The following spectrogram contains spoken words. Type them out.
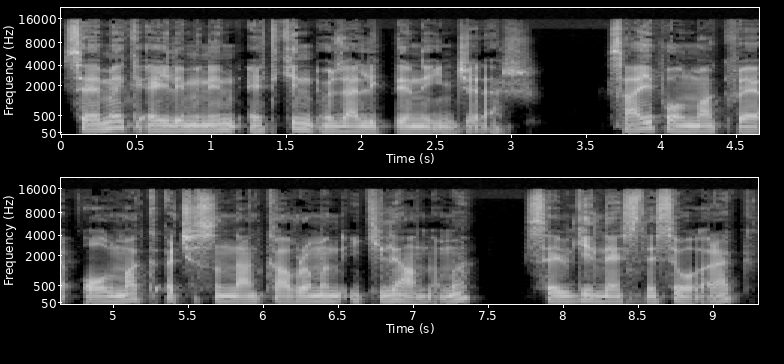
sevmek eyleminin etkin özelliklerini inceler. Sahip olmak ve olmak açısından kavramın ikili anlamı, sevgi nesnesi olarak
